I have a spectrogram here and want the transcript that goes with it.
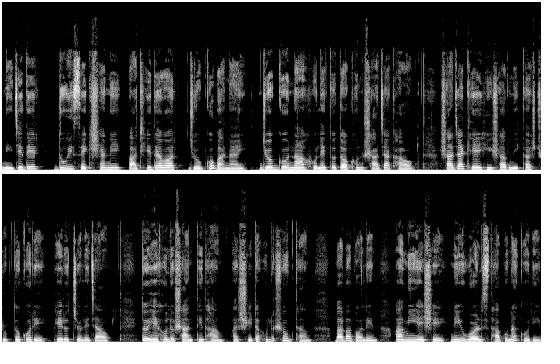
নিজেদের দুই সেকশনে পাঠিয়ে দেওয়ার যোগ্য বানায়। যোগ্য না হলে তো তখন সাজা খাও। সাজা খেয়ে হিসাব নিকাশ যুক্ত করে ফেরত চলে যাও। তো এ হলো শান্তিধাম, আর সেটা হলো সুখধাম। বাবা বলেন, আমি এসে নিউ ওয়ার্ল্ড স্থাপনা করি।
